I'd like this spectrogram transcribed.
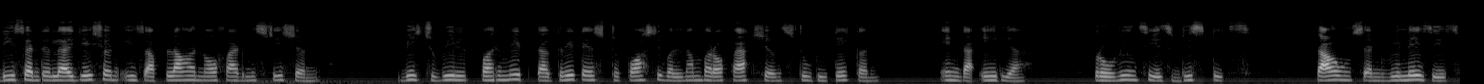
decentralization is a plan of administration which will permit the greatest possible number of actions to be taken in the area, provinces, districts, towns, and villages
